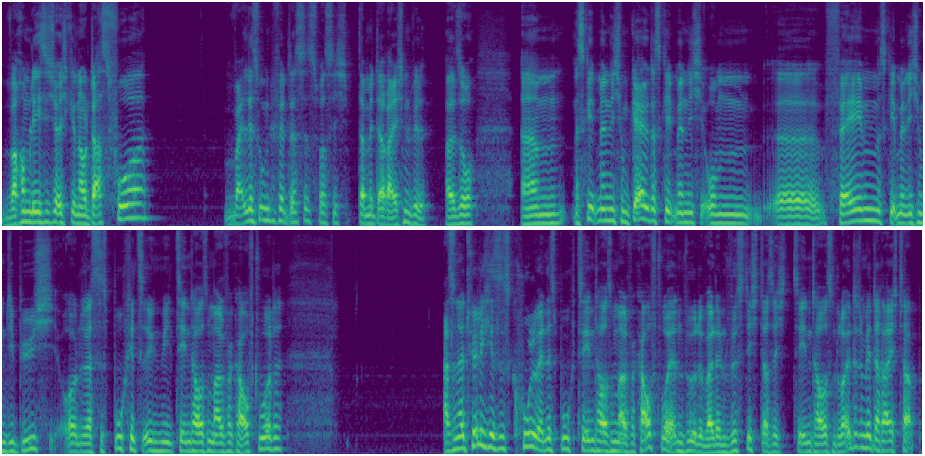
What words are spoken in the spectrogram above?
Warum lese ich euch genau das vor? Weil es ungefähr das ist, was ich damit erreichen will. Also ähm, es geht mir nicht um Geld, es geht mir nicht um äh, Fame, es geht mir nicht um die Bücher oder dass das Buch jetzt irgendwie 10.000 Mal verkauft wurde. Also natürlich ist es cool, wenn das Buch 10.000 Mal verkauft werden würde, weil dann wüsste ich, dass ich 10.000 Leute damit erreicht habe,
